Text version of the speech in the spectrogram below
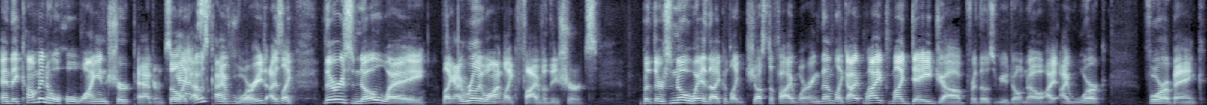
and they come in a Hawaiian shirt pattern. So like I was kind of worried. I was like, there is no way. Like I really want like five of these shirts, but there's no way that I could like justify wearing them. Like I my my day job. For those of you who don't know, I I work for a bank.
